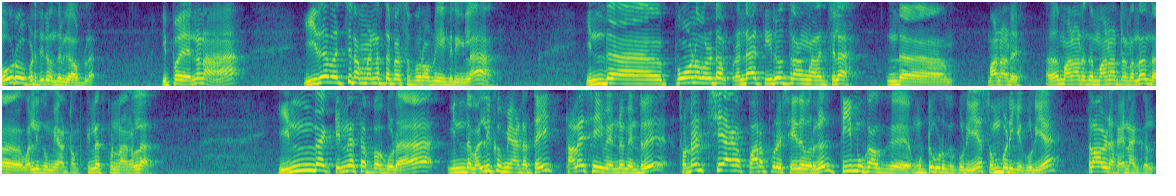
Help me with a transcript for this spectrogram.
கௌரவப்படுத்திட்டு வந்திருக்காப்புல. இப்போ என்னென்னா இதை வச்சு நம்ம என்னத்தை பேச போகிறோம் அப்படின்னு கேட்குறீங்களா இந்த போன வருடம் ரெண்டாயிரத்தி இருபத்தி நாலு நடந்துச்சுல இந்த மாநாடு. அதாவது மாநாடு இந்த மாநாட்டில் நடந்தால் இந்த வள்ளி கும்மி ஆட்டம். கின்னஸ் பண்ணாங்கள்ல இந்த கின்னஸ் அப்போ கூட இந்த வள்ளி கும்மி ஆட்டத்தை தடை செய்ய வேண்டும் என்று தொடர்ச்சியாக பரப்புரை செய்தவர்கள் திமுகவுக்கு முட்டுக் கொடுக்கக்கூடிய சொம்படிக்கக்கூடிய திராவிட ஹைனாக்கள்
